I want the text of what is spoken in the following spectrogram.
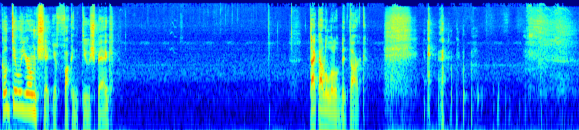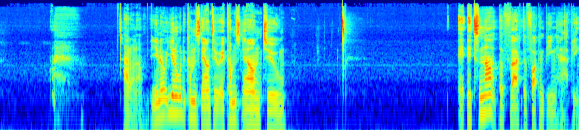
Go deal with your own shit, you fucking douchebag. That got a little bit dark. I don't know. You know, you know what it comes down to? It comes down to it's not the fact of fucking being happy.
